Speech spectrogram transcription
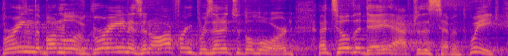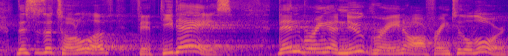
bring the bundle of grain as an offering presented to the Lord, until the day after the seventh week. This is a total of 50 days. Then bring a new grain offering to the Lord.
